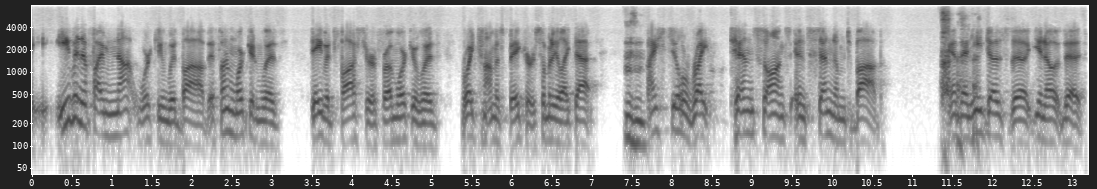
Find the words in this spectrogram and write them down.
even if I'm not working with Bob, if I'm working with David Foster, if I'm working with Roy Thomas Baker or somebody like that, mm-hmm. I still write ten songs and send them to Bob, and then he does the you know the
